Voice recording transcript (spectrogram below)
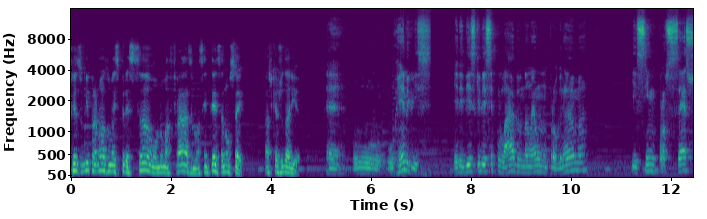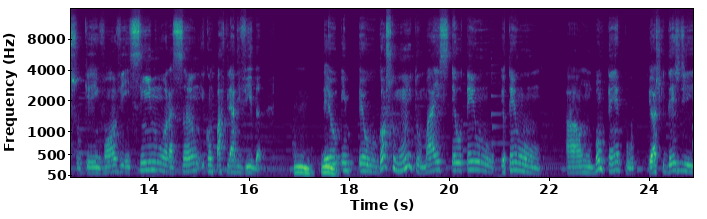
resumir para nós numa expressão, ou numa frase, numa sentença, não sei. Acho que ajudaria. é, o, o Hendricks, ele diz que discipulado não é um programa, e sim um processo que envolve ensino, oração e compartilhar de vida. Hum, hum. Eu, eu gosto muito, mas eu tenho, eu tenho há um bom tempo, eu acho que desde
